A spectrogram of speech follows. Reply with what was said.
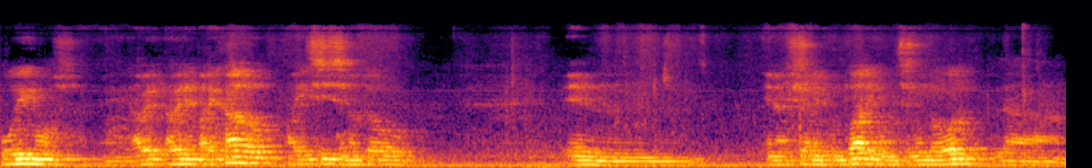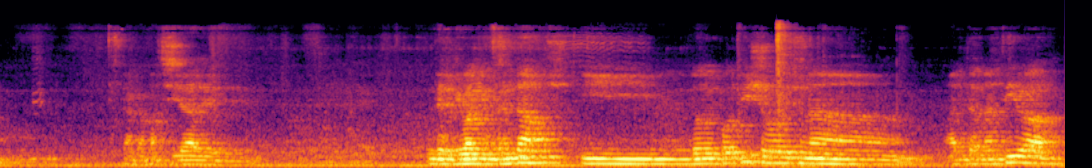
pudimos eh, haber, haber emparejado, ahí sí se notó en, acciones puntuales, como el segundo gol, la, capacidad de, del rival que enfrentamos. Y lo del Portillo es una alternativa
